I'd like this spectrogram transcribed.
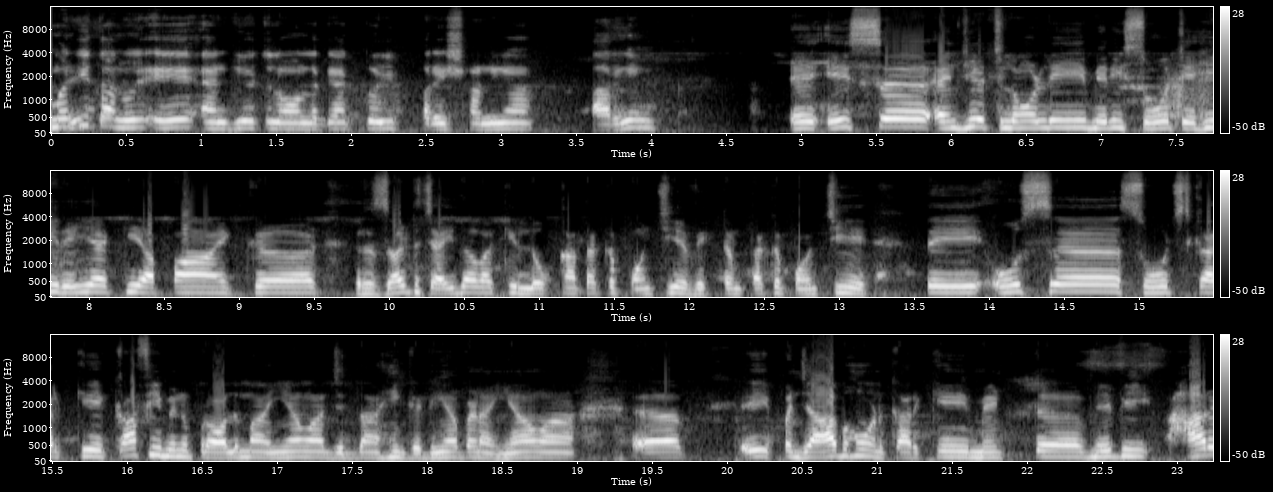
ਮਨ ਜੀ ਤੁਹਾਨੂੰ ਇਹ ਐਨਜੀਓ ਚਲਾਉਣ ਲੱਗਿਆ ਕੋਈ ਪਰੇਸ਼ਾਨੀਆਂ ਆ ਰਹੀਆਂ ਨੇ? ਇਹ ਇਸ ਐਨਜੀਓ ਚਲਾਉਣ ਲਈ ਮੇਰੀ ਸੋਚ ਇਹੀ ਰਹੀ ਹੈ ਕਿ ਆਪਾਂ ਇੱਕ ਰਿਜ਼ਲਟ ਚਾਹੀਦਾ ਵਾ ਕਿ ਲੋਕਾਂ ਤੱਕ ਪਹੁੰਚੀਏ ਵਿਕਟਮ ਤੱਕ ਪਹੁੰਚੀਏ। ਤੇ ਉਸ ਸੋਚ ਕਰਕੇ ਕਾਫੀ ਮੈਨੂੰ ਪ੍ਰੋਬਲਮ ਆਈਆਂ ਵਾ ਜਿੱਦਾਂ ਅਸੀਂ ਗੱਡੀਆਂ ਬਣਾਈਆਂ ਵਾ। ਇਹ ਪੰਜਾਬ ਹੋਣ ਕਰਕੇ ਮਿੰਟ ਮੇਬੀ ਹਰ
